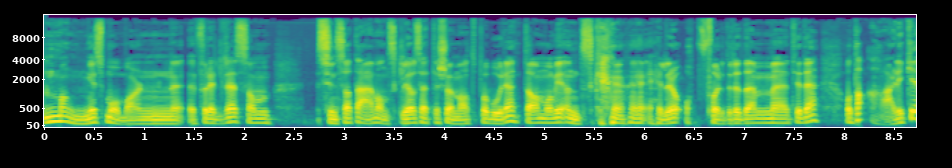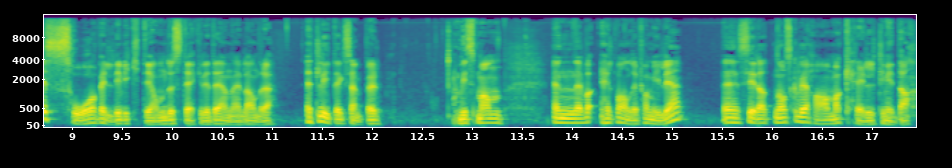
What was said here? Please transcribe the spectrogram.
mange småbarnforeldre som syns at det er vanskelig å sette sjømat på bordet. Da må vi ønske heller å oppfordre dem til det. Og da er det ikke så veldig viktig om du steker i det ene eller andre. Et lite eksempel. Hvis man, en helt vanlig familie, eh, sier at nå skal vi ha makrell til middag.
